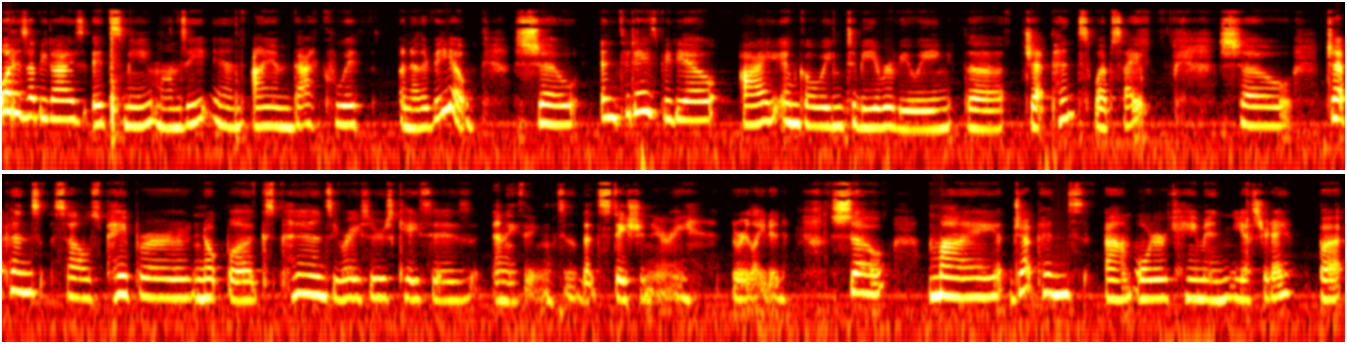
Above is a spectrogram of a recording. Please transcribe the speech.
What is up you guys? It's me, Monzy, and I am back with another video. So in today's video, I am going to be reviewing the JetPens website. So JetPens sells paper, notebooks, pens, erasers, cases, anything that's stationery related. So my JetPens um, order came in yesterday but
